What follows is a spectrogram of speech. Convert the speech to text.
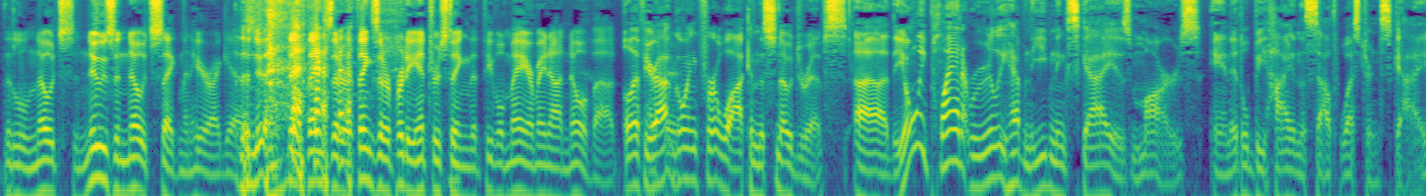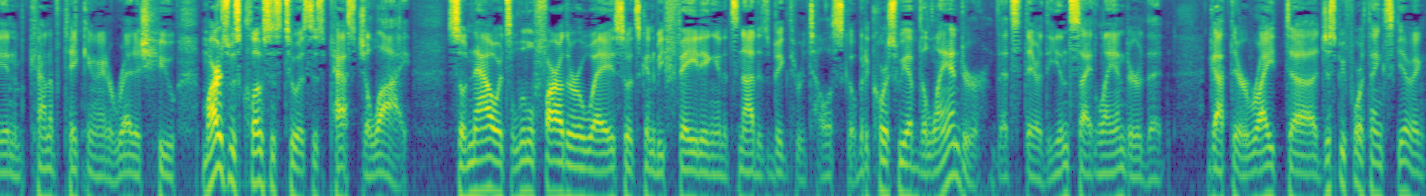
The little notes, news and notes segment here, I guess. Th- things that are things that are pretty interesting that people may or may not know about. Well, if you're out there. going for a walk in the snow drifts, uh, the only planet we really have in the evening sky is Mars, and it'll be high in the southwestern sky and kind of taking on a reddish hue. Mars was closest to us this past July, so now it's a little farther away, so it's going to be fading and it's not as big through a telescope. But of course, we have the lander that's there, the InSight lander that got there right uh, just before Thanksgiving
